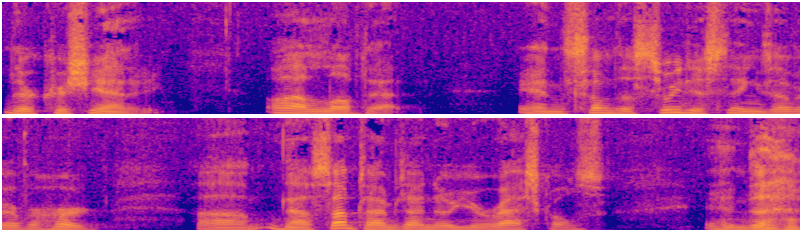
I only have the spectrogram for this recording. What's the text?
their Christianity. Oh, I love that. And some of the sweetest things I've ever heard. Um, now, sometimes I know you're rascals, and, uh,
